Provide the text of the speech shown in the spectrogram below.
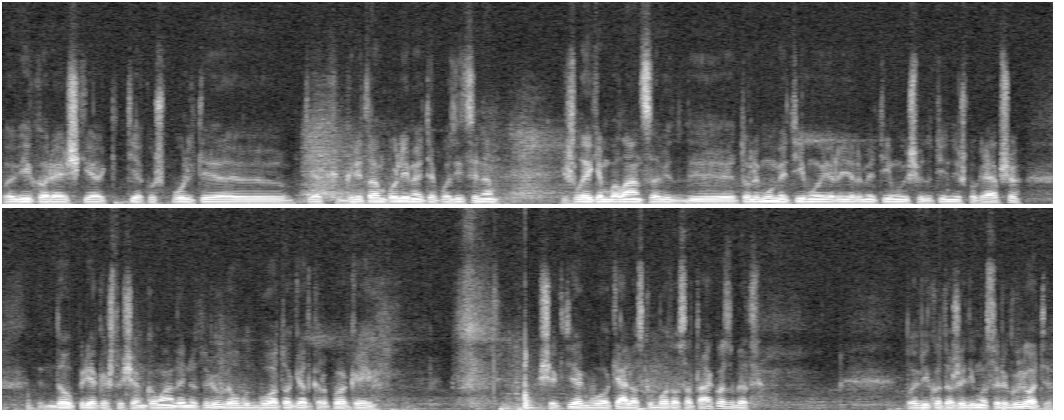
Pavyko, reiškia, tiek užpulti, tiek greitam polime, tiek poziciniam. Išlaikėm balansą vid- e, tolimų metimų ir, ir metimų iš vidutinių iš pakrepšio. Daug priekaištų šiandien komandai neturiu, galbūt buvo tokia atkarpa, kai šiek tiek buvo kelios skubotos atakos, bet pavyko tą žaidimą sureguliuoti.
